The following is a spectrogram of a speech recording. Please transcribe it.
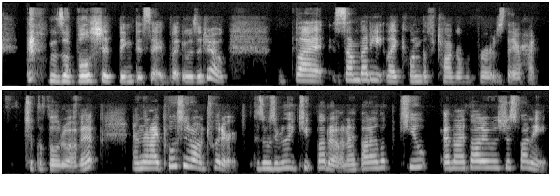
it was a bullshit thing to say but it was a joke. But somebody like one of the photographers there had took a photo of it and then I posted it on Twitter because it was a really cute photo and I thought I looked cute and I thought it was just funny.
